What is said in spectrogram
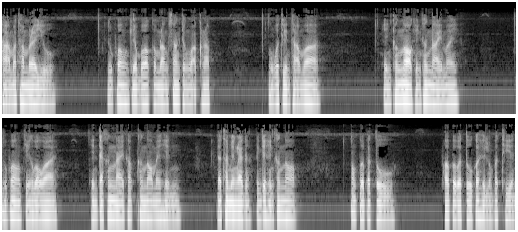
ถามมาทำอะไรอยู่ หลวงพ่อเขียวบอกว่ากำลังสร้างจังหวะครับ หลวงพ่อเทียนถามว่า เห็นข้างนอกเห็นข้างในไหมหลวงพ่อเขียนก็บอกว่า เห็นแต่ข้างในครับ ข้างนอกไม่เห็น แล้วทำอย่างไรถึงจะเห็นข้างนอก ต้องเปิดประตู พอเปิดประตูก็เห็นหลวงพ่อเทียน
